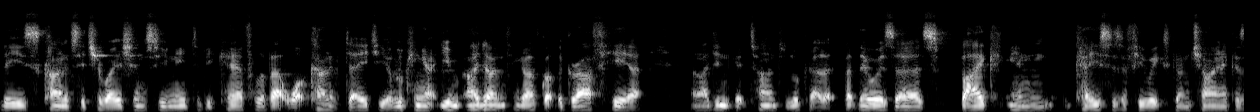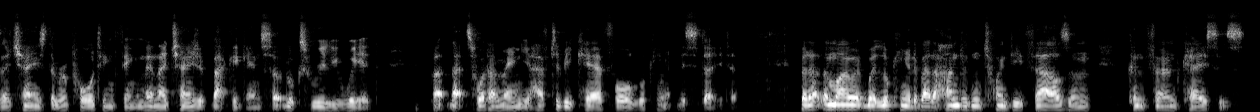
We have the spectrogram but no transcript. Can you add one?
these kind of situations, you need to be careful about what kind of data you're looking at. You, I don't think I've got the graph here, and I didn't get time to look at it, but there was a spike in cases a few weeks ago in China because they changed the reporting thing, and then they changed it back again, so it looks really weird. But that's what I mean. You have to be careful looking at this data. But at the moment, we're looking at about 120,000 confirmed cases.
